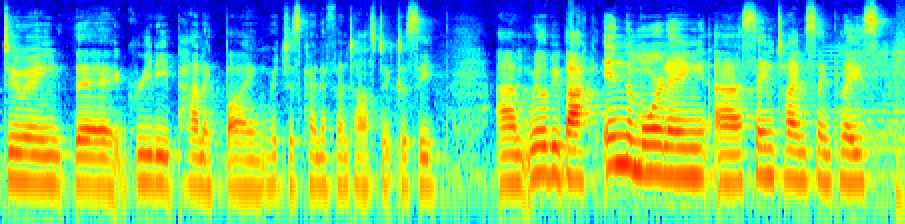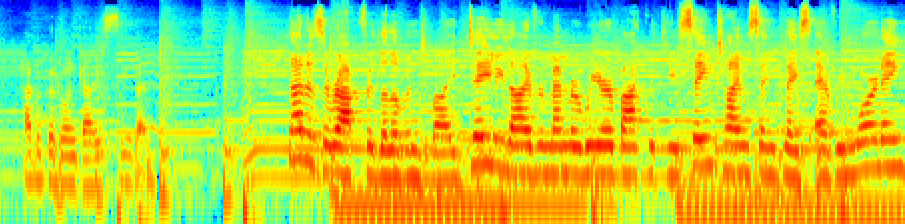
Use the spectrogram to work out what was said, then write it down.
doing the greedy panic buying, which is kind of fantastic to see. Um, we'll be back in the morning, uh, same time, same place. Have a good one, guys. See you then. That is a wrap for the Lovin Dubai Daily Live. Remember, we are back with you same time, same place every morning.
